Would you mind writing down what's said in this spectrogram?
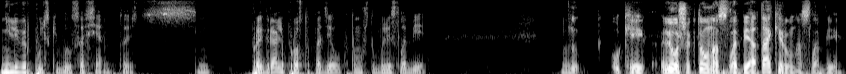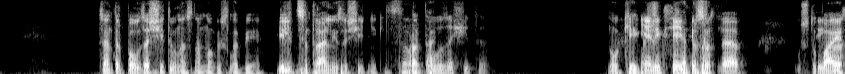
не ливерпульский был совсем. То есть проиграли просто по делу, потому что были слабее. Ну, ну окей. Леша, кто у нас слабее? Атакеры у нас слабее? Центр полузащиты у нас намного слабее? Или центральные защитники? Центр полузащиты. Ну окей. Не, Алексей, Хендерсон ты просто уступает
